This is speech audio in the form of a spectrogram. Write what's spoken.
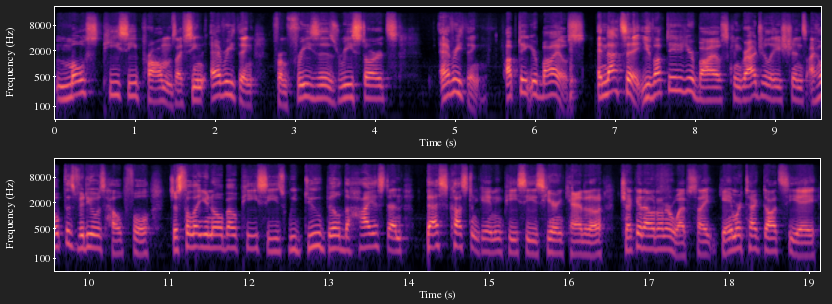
most PC problems. I've seen everything from freezes, restarts, everything. Update your BIOS. And that's it. You've updated your BIOS. Congratulations. I hope this video was helpful. Just to let you know about PCs, we do build the highest end, best custom gaming PCs here in Canada. Check it out on our website, gamertech.ca.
